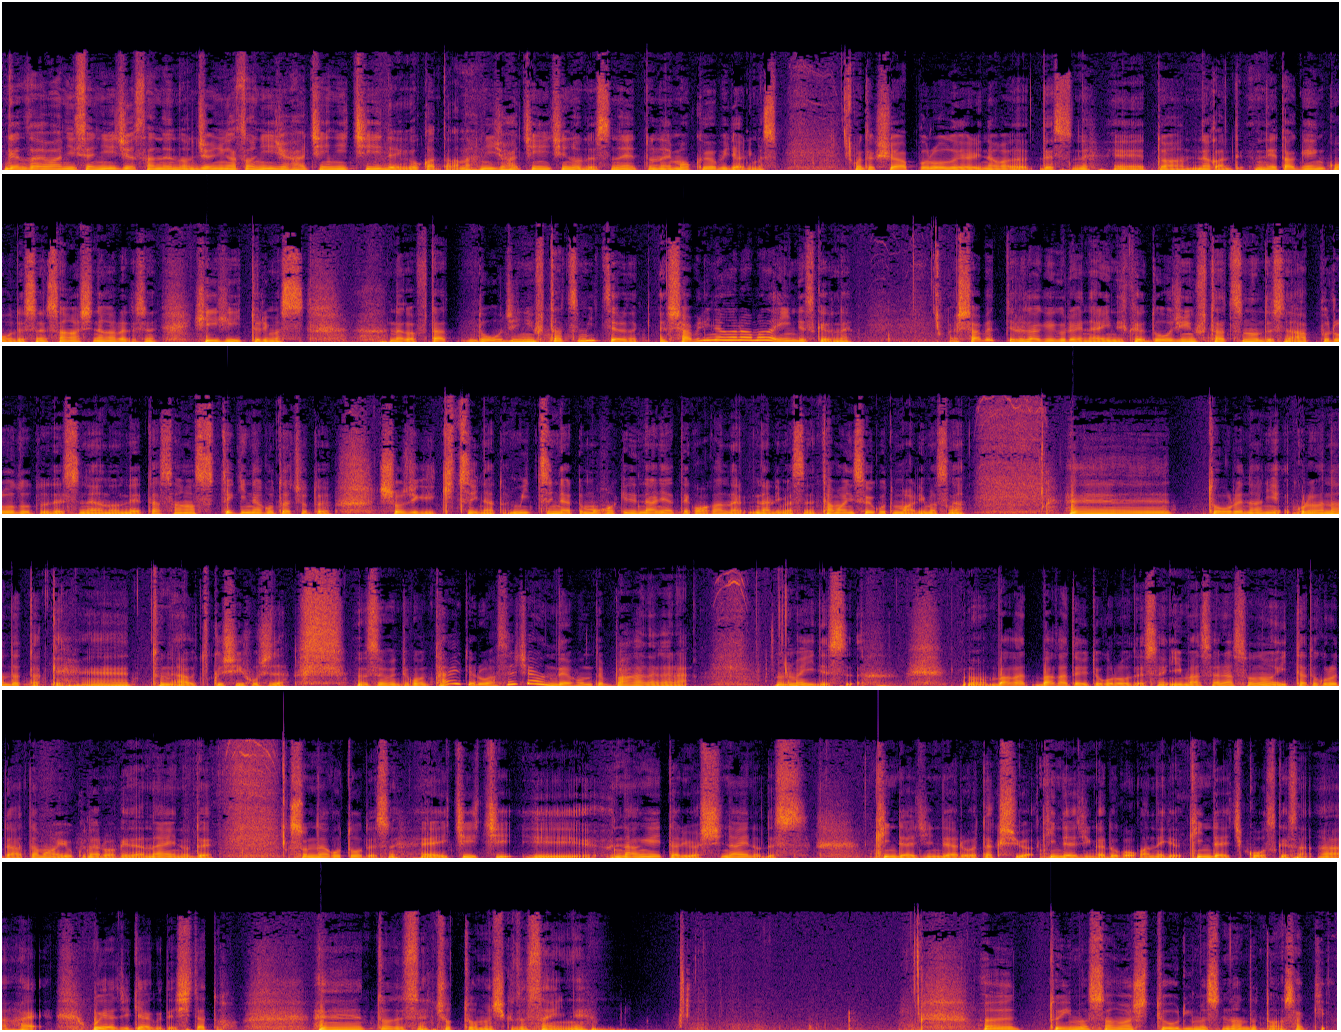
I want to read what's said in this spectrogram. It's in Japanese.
現在は2023年の12月の28日でよかったかな ?28 日のですね、えっとね、木曜日であります。私はアップロードやりながらですね、えっと、なんかネタ原稿をですね、探しながらですね、ひいひい言っております。なんか二、同時に2つ3つやるの、喋りながらはまだいいんですけどね。喋ってるだけぐらいならいいんですけど、同時に2つのですね、アップロードとですね、あの、ネタ探す的なことはちょっと正直きついなと。3つになるともう本気で何やってるかわかんない、なりますね。たまにそういうこともありますが。えーと、俺何？これは何だったっけ？えー、っとね、あ、美しい星だ。すみません、このタイトル忘れちゃうんだよ、本当にバカだから。まあいいです。バカ、バカというところをですね、今更その言ったところで頭が良くなるわけではないので、そんなことをですね、えいちいち、嘆いたりはしないのです。近代人である私は、近代人かどうかわかんないけど、近代一康介さん、あはい、親父ギャグでしたと。えー、っとですね、ちょっとお待ちくださいね。えー、っと、今探しております。何だったの？さっき。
